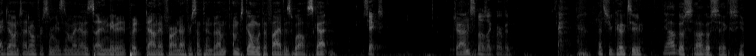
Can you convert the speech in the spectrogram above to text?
I don't. I don't for some reason. My nose, I maybe didn't put it down there far enough or something, but I'm, I'm just going with a five as well. Scott? Six. John? Smells like bourbon. That's your go to. Yeah, I'll go. s- I'll go six. Yeah.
